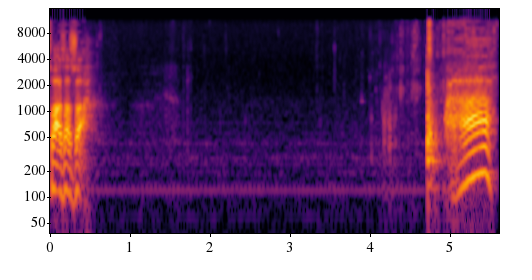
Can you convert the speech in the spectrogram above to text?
쏴쏴쏴. 아.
